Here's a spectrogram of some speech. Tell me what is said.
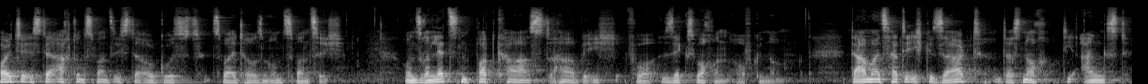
Heute ist der 28. August 2020. Unseren letzten Podcast habe ich vor sechs Wochen aufgenommen. Damals hatte ich gesagt, dass noch die Angst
